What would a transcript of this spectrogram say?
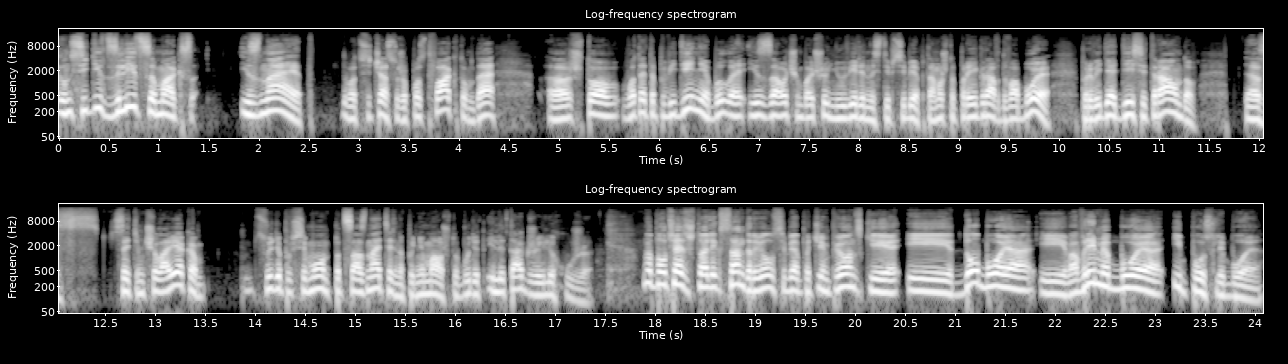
он сидит, злится, Макс, и знает, вот сейчас уже постфактум, да, э, что вот это поведение было из-за очень большой неуверенности в себе, потому что проиграв два боя, проведя 10 раундов э, с, этим человеком, судя по всему, он подсознательно понимал, что будет или так же, или хуже. Ну, получается, что Александр вел себя по-чемпионски и до боя, и во время боя, и после боя.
